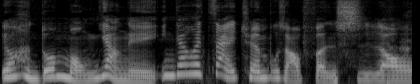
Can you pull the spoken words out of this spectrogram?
有很多萌样诶，应该会再圈不少粉丝哦。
